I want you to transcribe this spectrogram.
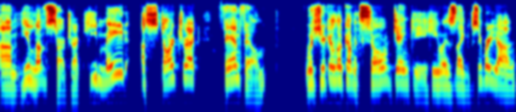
Um, he loves Star Trek. He made a Star Trek fan film, which you can look up. It's so janky. He was like super young,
